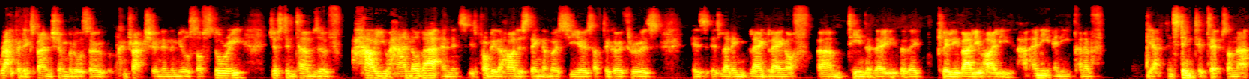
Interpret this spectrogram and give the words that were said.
rapid expansion but also contraction in the MuleSoft story, just in terms of how you handle that. And it's, it's probably the hardest thing that most CEOs have to go through is is, is letting laying, laying off um, team that they that they clearly value highly. Any any kind of yeah instinctive tips on that.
